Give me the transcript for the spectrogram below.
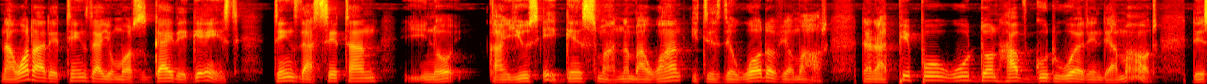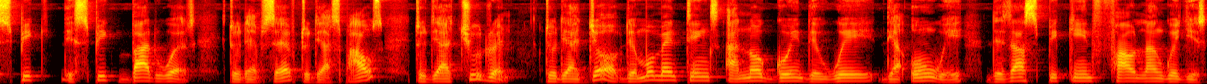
Now, what are the things that you must guide against? Things that Satan, you know, can use against man. Number one, it is the word of your mouth. There are people who don't have good word in their mouth. They speak, they speak bad words to themselves, to their spouse, to their children, to their job. The moment things are not going the way, their own way, they start speaking foul languages.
